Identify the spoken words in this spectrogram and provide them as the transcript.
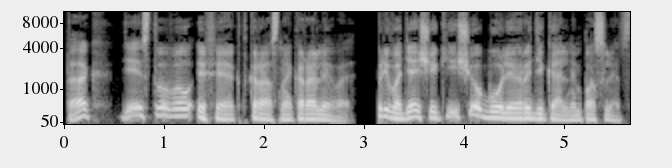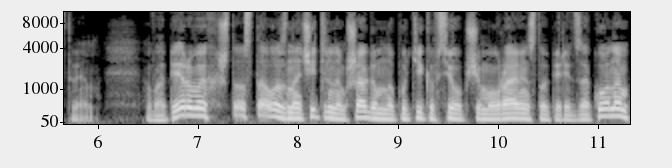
Так действовал эффект Красной Королевы, приводящий к еще более радикальным последствиям. Во-первых, что стало значительным шагом на пути ко всеобщему равенству перед законом,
